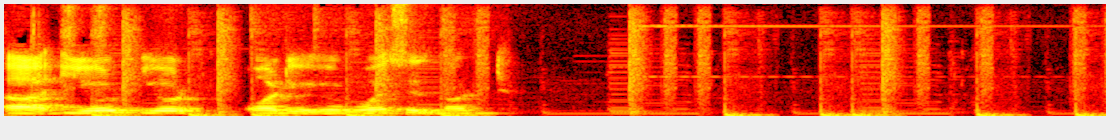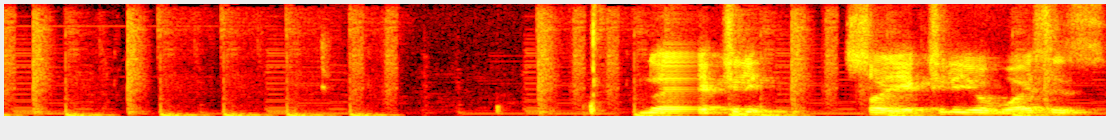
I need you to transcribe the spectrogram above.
Uh, your your audio, your voice is not. No, actually, sorry. Actually, your voice is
